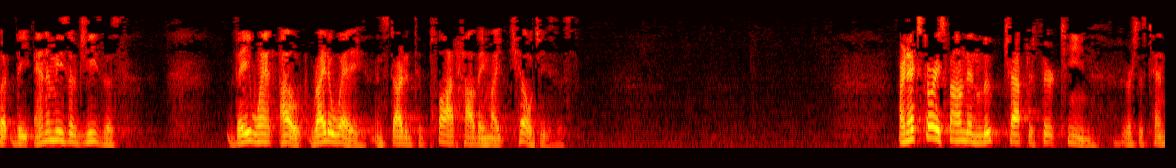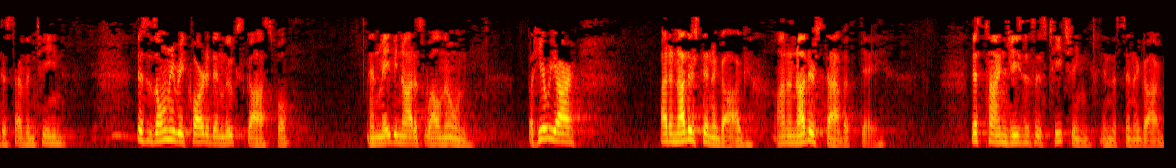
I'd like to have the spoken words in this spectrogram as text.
but the enemies of Jesus, they went out right away and started to plot how they might kill Jesus. Our next story is found in Luke chapter 13 verses 10 to 17. This is only recorded in Luke's Gospel and maybe not as well known. But here we are at another synagogue on another Sabbath day. This time Jesus is teaching in the synagogue.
